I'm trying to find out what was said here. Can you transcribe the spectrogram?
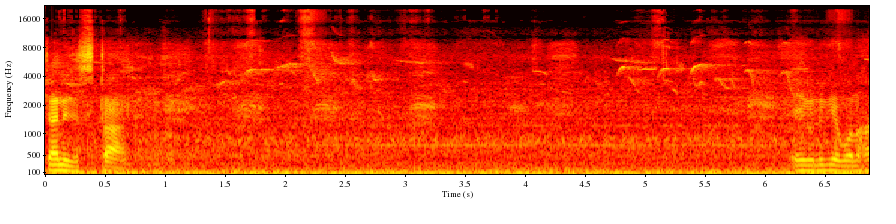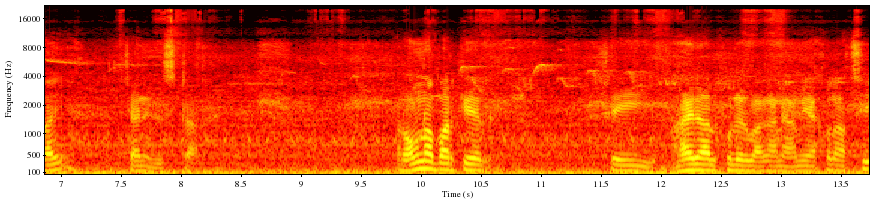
চাইনিজ স্টার। এইগুলিকে বলা হয় চাইনিজ স্টার। রমনা পার্কের সেই ভাইরাল ফুলের বাগানে আমি এখন আছি।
